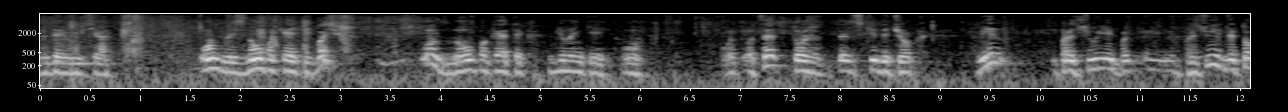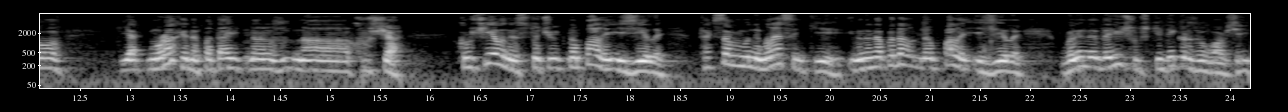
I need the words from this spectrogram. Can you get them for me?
Ми дивимося. Он дивись, знову пакетик, бачиш? Вон знову пакетик біленький. О. От, оце теж те- шкідничок. Він працює, працює для того, як мурахи нападають на, на хруща. Хрущі вони сто чоловік напали і з'їли. Так само вони малесенькі, і вони нападали, напали і з'їли. Вони не дають, щоб шкідник розвивався. І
